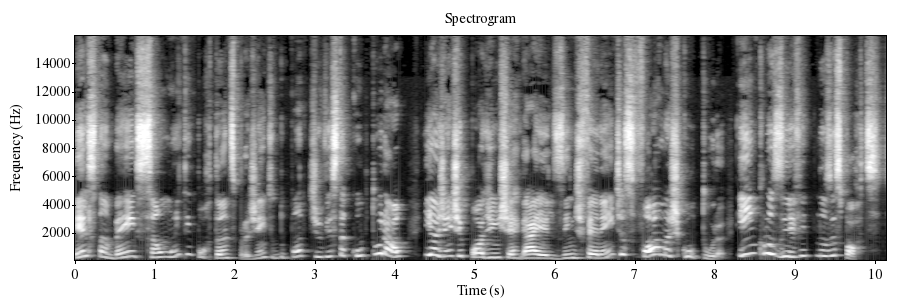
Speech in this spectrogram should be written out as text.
Eles também são muito importantes para a gente do ponto de vista cultural. E a gente pode enxergar eles em diferentes formas de cultura, inclusive nos esportes.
